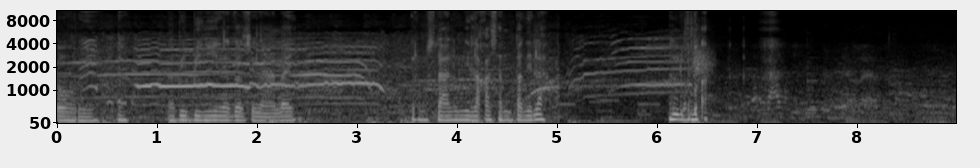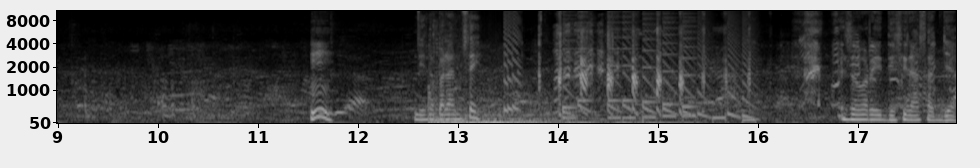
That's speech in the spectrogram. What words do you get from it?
Okay. Na, nabibingi na daw si nanay. Pero mas lalong nilakasan pa nila. Ano ba? Hmm. Hindi na balanse. Sorry, di sinasadya.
